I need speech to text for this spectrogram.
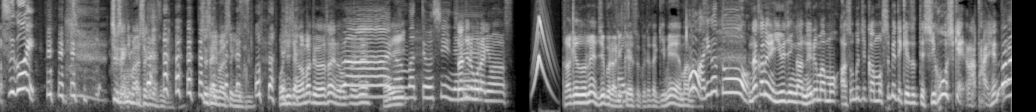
すごいく 抽選に回しておきますんで。抽選に回しておきます。ねおじいちゃん頑張ってくださいね、う本当にね。わー、頑張はってほしいね。い。3時のコーナーいきます。先ほどね、ジブラリクエストくれた偽名山田ありがとう。仲のいい友人が寝る間も遊ぶ時間も全て削って司法試験あ大変だな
